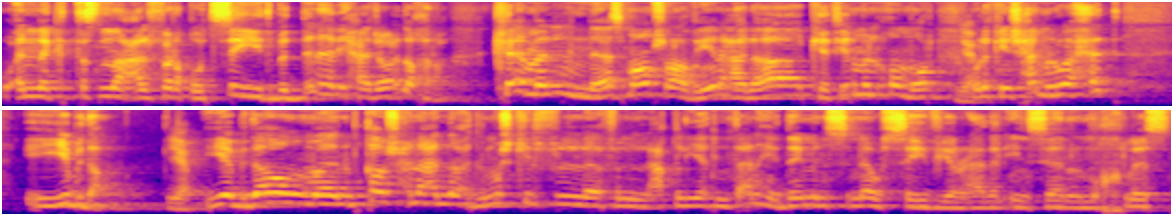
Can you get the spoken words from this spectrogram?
وأنك تصنع الفرق وت essayer تبدل هذه حاجة واحدة أخرى. كامل الناس ما همش راضيين على كثير من الأمور. ولكن شحال من واحد يبدأ. يب. يبدا وما نبقاوش إحنا عندنا واحد المشكل في في العقليات نتاعنا هي دائما نستناو ال sauveur هذا الإنسان المخلص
